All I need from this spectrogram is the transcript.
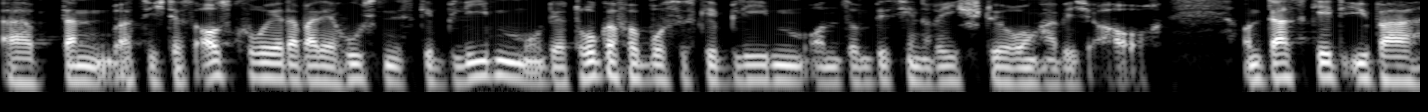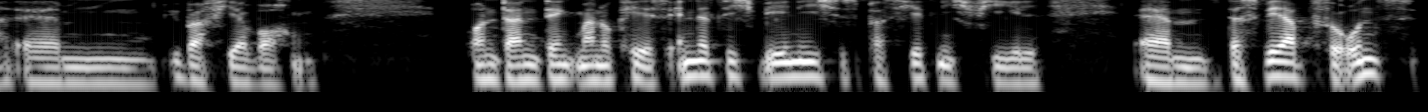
Äh, dann hat sich das auskuriert, aber der Husten ist geblieben und der Druckerverbuss ist geblieben und so ein bisschen Riechstörung habe ich auch. Und das geht über, ähm, über vier Wochen. Und dann denkt man, okay, es ändert sich wenig, es passiert nicht viel. Ähm, das wäre für uns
